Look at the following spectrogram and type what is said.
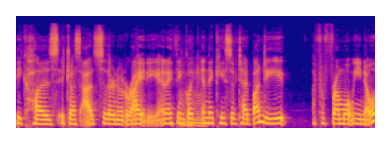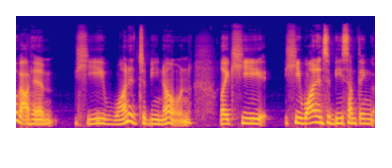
because it just adds to their notoriety. And I think like in the case of Ted Bundy, f- from what we know about him, he wanted to be known. Like he he wanted to be something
